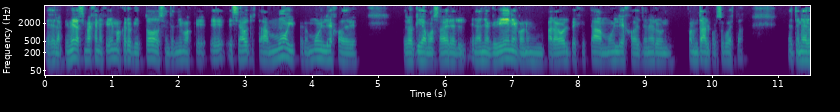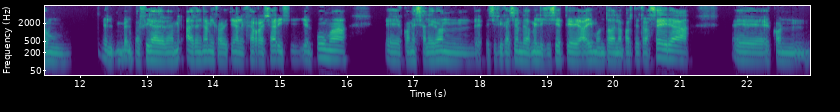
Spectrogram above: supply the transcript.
desde las primeras imágenes que vimos, creo que todos entendimos que eh, ese auto estaba muy, pero muy lejos de, lo que íbamos a ver el, año que viene, con un paragolpes que estaba muy lejos de tener un frontal, por supuesto, de tener el, perfil aerodinámico que tiene el GR Yaris y, el Puma, eh, con ese alerón de especificación de 2017 ahí montado en la parte trasera, eh, con,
